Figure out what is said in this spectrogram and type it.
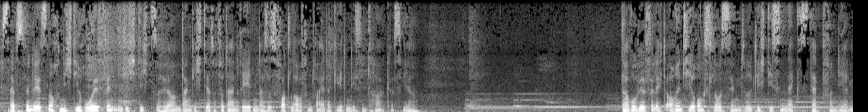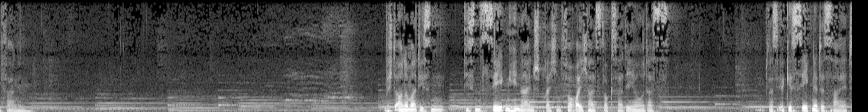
Selbst wenn wir jetzt noch nicht die Ruhe finden, dich, dich zu hören, danke ich dir für dein Reden, dass es fortlaufend weitergeht in diesem Tag, dass wir da, wo wir vielleicht orientierungslos sind, wirklich diesen Next Step von dir empfangen. Ich möchte auch nochmal diesen, diesen Segen hineinsprechen für euch als Doxadeo, dass, dass ihr Gesegnete seid,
